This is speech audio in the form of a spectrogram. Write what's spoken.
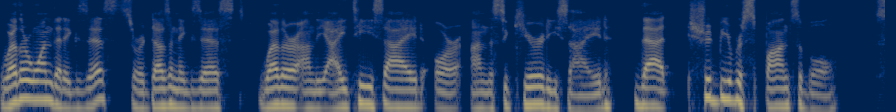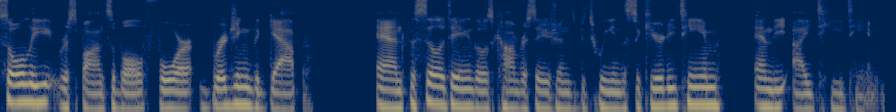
whether one that exists or doesn't exist, whether on the IT side or on the security side, that should be responsible, solely responsible for bridging the gap and facilitating those conversations between the security team and the IT team.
